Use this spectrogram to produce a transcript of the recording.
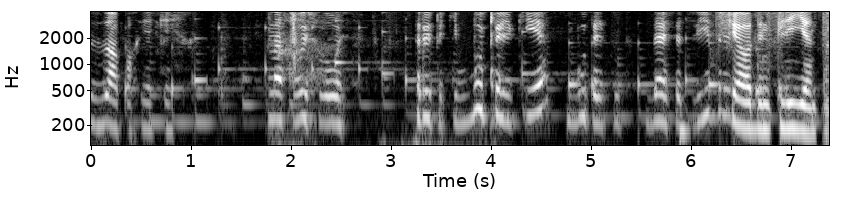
Запах який. У нас вийшло ось три такі бутильки. Бутиль тут 10 літрів. Ще один клієнт.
